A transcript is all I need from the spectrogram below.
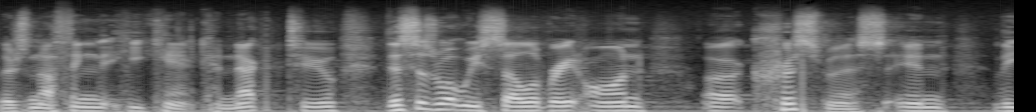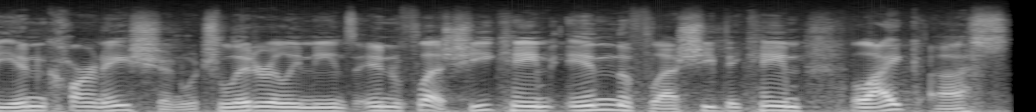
There's nothing that he can't connect to. This is what we celebrate on uh, Christmas in the incarnation, which literally means in flesh. He came in the flesh, he became like us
